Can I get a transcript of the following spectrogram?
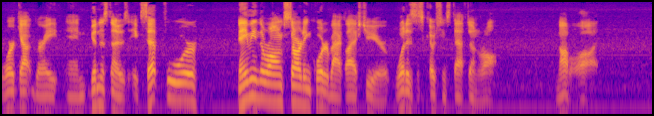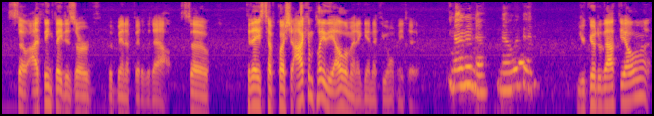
work out great. And goodness knows, except for naming the wrong starting quarterback last year, what has this coaching staff done wrong? Not a lot. So I think they deserve the benefit of the doubt. So today's tough question. I can play the element again if you want me to. No, no, no, no. We're good. You're good without the element?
